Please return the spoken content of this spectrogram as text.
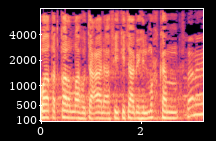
وقد قال الله تعالى في كتابه المحكم فمن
